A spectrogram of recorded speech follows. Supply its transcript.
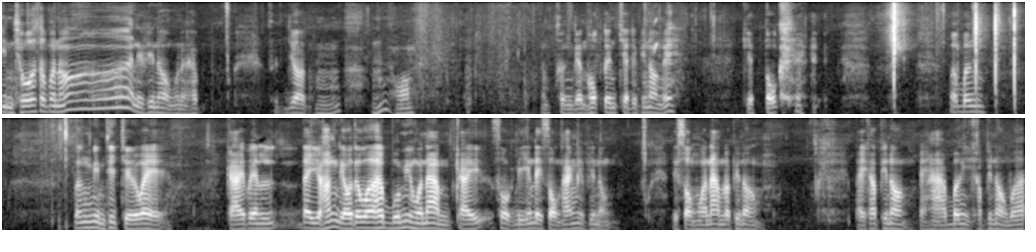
กินโชว์ซะบ่เนาะนี่พี่น้องนะครับ สุดยอดหอม น้ำเพิ่งเดือนหกเดือนเจ็ดเลยพี่น้องเอ้ยเก็บตก มาเบิ้งเบิ้งมิมที่เจอไว้กลายเป็นได้อยู่ครั้งเดียวแต่ว่าบ่มีหัวหน้ำกลายโศกดีกันได้สองครั้งนี่พี่น้องได้สองหัวหน้ำแล้วพี่น้อง ไปครับพี่น้องไปหาเบิ้งอีกครับพี่น้องว่า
